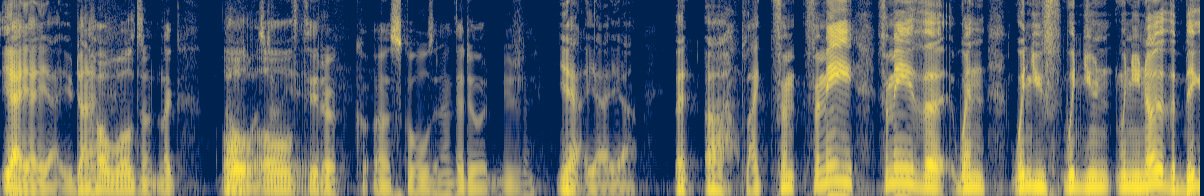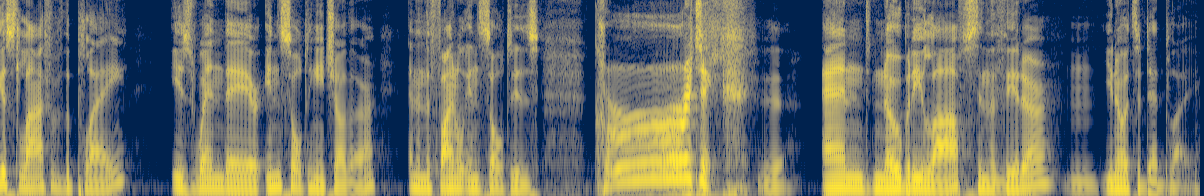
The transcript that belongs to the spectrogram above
yeah yeah yeah you've done the it. whole world's done like The all done all yeah, yeah. theater co- uh, schools and they do it usually. Yeah, yeah, yeah. But uh, like for for me, for me, the when when you when you when you know that the biggest laugh of the play is when they're insulting each other, and then the final insult is critic, Yeah. and nobody laughs in the Mm. theater. Mm. You know it's a dead play.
